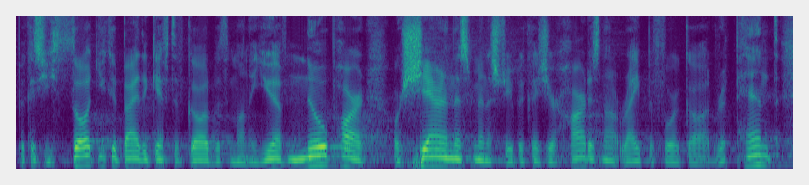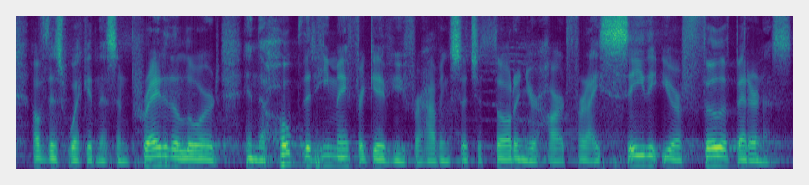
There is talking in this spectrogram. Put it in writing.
because you thought you could buy the gift of God with money. You have no part or share in this ministry because your heart is not right before God. Repent of this wickedness and pray to the Lord in the hope that he may forgive you for having such a thought in your heart. For I see that you are full of bitterness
